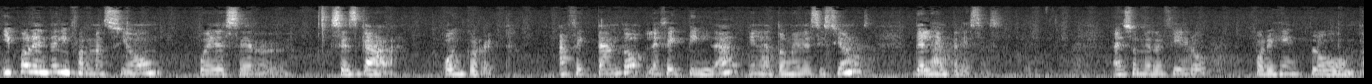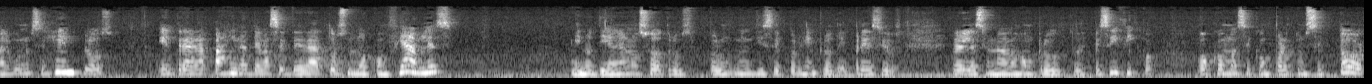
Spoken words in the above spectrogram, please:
y por ende la información puede ser sesgada o incorrecta, afectando la efectividad en la toma de decisiones de las empresas. A eso me refiero por ejemplo, algunos ejemplos, entrar a páginas de bases de datos no confiables y nos digan a nosotros por un índice, por ejemplo, de precios relacionados a un producto específico o cómo se comporta un sector,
